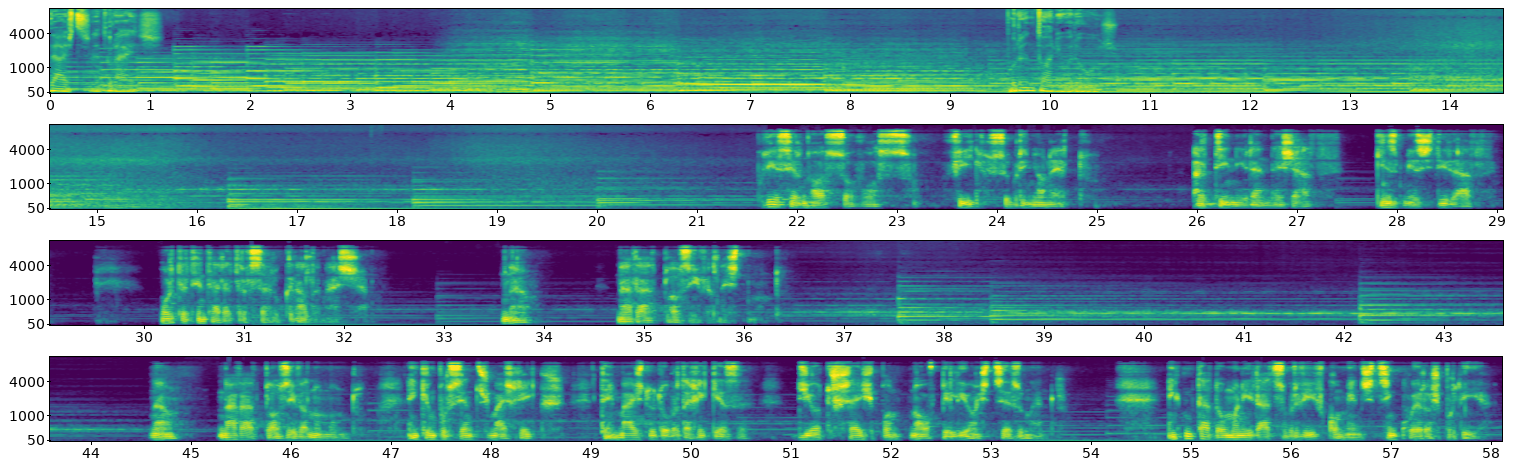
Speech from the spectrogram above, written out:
Desastres naturais. Por António Araújo. Podia ser nosso ou vosso, filho, sobrinho ou neto. Artine Irandejade, 15 meses de idade, morto a tentar atravessar o Canal da Mancha. Não, nada há plausível neste mundo. Não, nada há de plausível no mundo em que 1% dos mais ricos tem mais do dobro da riqueza de outros 6,9 bilhões de seres humanos, em que metade da humanidade sobrevive com menos de 5 euros por dia,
